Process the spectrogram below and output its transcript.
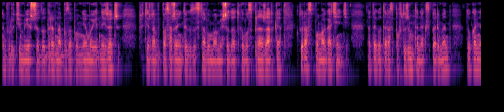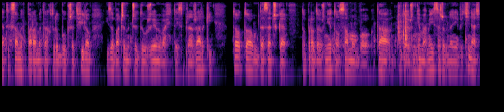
Wrócimy jeszcze do drewna, bo zapomniałem o jednej rzeczy. Przecież na wyposażeniu tego zestawu mam jeszcze dodatkowo sprężarkę, która wspomaga cięcie. Dlatego teraz powtórzymy ten eksperyment dokładnie na tych samych parametrach, które były przed chwilą i zobaczymy, czy gdy użyjemy właśnie tej sprężarki, to tą deseczkę, to prawda już nie tą samą, bo ta tutaj już nie ma miejsca, żeby na nie wycinać,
